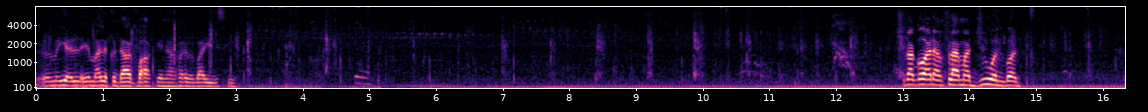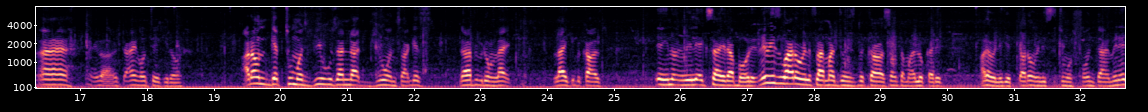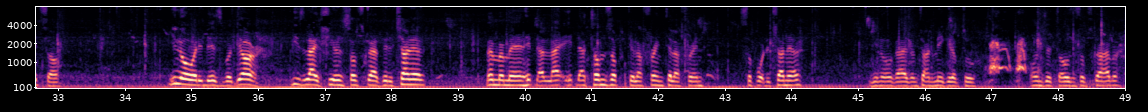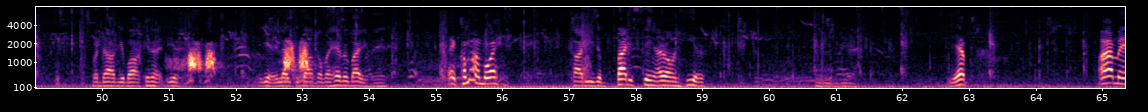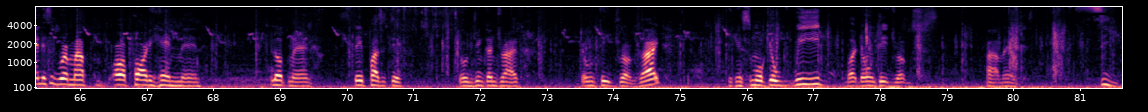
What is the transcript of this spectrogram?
Let me get my little dog barking off everybody you see. Yeah. Should I go out and fly my drone, but uh, I, ain't gonna, take it out. I don't get too much views on that drone, so I guess a lot of people don't like like it because they ain't not really excited about it. The reason why I don't really fly my drone is because sometimes I look at it, I don't really get, I don't really see too much fun time in it. So you know what it is. But yo, please like, share, and subscribe to the channel. Remember, man, hit that like, hit that thumbs up. Tell a friend, tell a friend. Support the channel. You know, guys, I'm trying to make it up to 100,000 subscribers. It's my doggy barking right there. Yeah, he likes to bark over everybody, man. Hey, come on, boy. God, he's the baddest thing around here. Yep. All right, man. This is where my our party end, man. Look, man. Stay positive. Don't drink and drive. Don't take drugs, alright? You can smoke your weed, but don't take drugs. Ah man. See.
